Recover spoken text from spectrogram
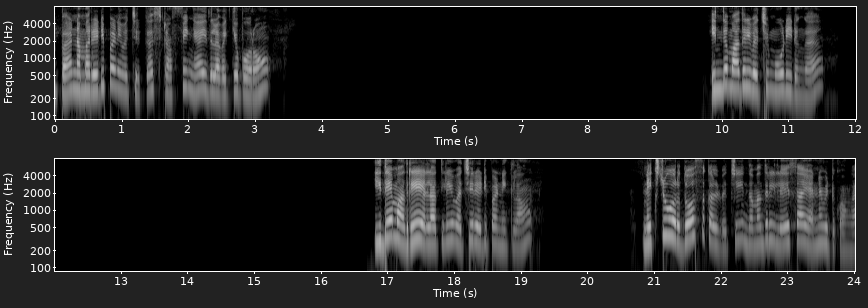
இப்போ நம்ம ரெடி பண்ணி வச்சுருக்க ஸ்டஃபிங்கை இதில் வைக்க போகிறோம் இந்த மாதிரி வச்சு மூடிடுங்க. இதே மாதிரி எல்லாத்துலேயும் வச்சு ரெடி பண்ணிக்கலாம். நெக்ஸ்ட்டு ஒரு தோசைக்கல் வச்சு இந்த மாதிரி லேசாக எண்ணெய் விட்டுக்கோங்க.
